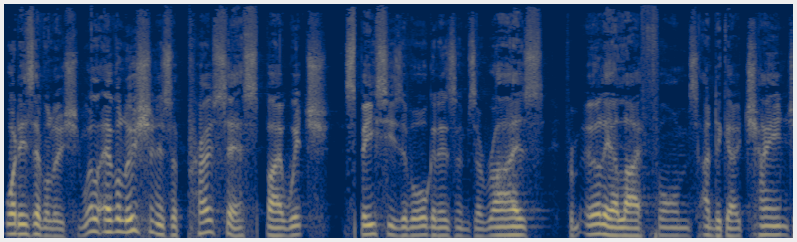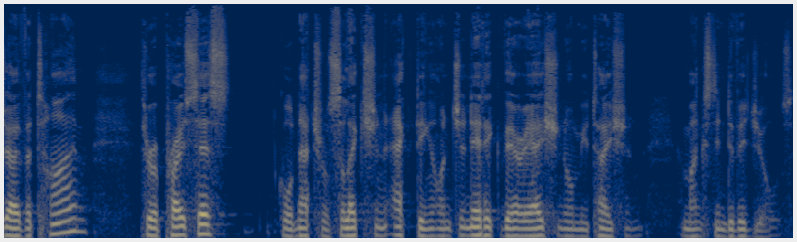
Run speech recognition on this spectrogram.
What is evolution? Well, evolution is a process by which species of organisms arise from earlier life forms, undergo change over time through a process called natural selection, acting on genetic variation or mutation amongst individuals.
